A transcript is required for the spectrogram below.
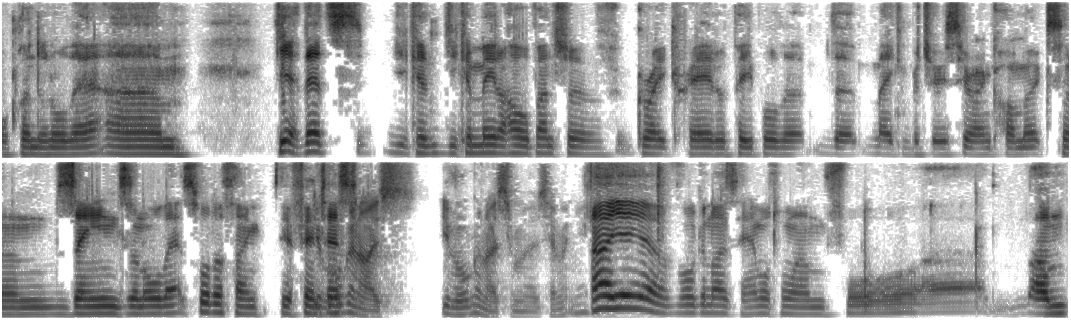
Auckland, and all that. Um, yeah, that's you can you can meet a whole bunch of great creative people that that make and produce their own comics and zines and all that sort of thing. They're fantastic. You've organised you've organised some of those, haven't you? Oh yeah, yeah. I've organised the Hamilton one for uh, um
